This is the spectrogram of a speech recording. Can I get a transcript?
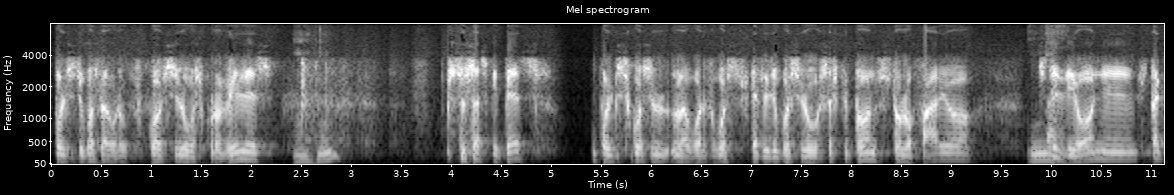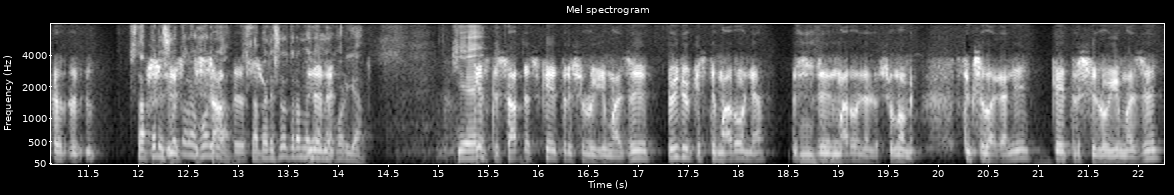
Πολιτιστικός Λαγορφικός Σύλλογος Κροβίλης, mm-hmm. στους ασκητές, ο Πολιτιστικός Λαγορφικός και Αθλητικός Σύλλογος Ασκητών, στο Λοφάριο, ναι. στη Διόνη, στα, στα περισσότερα χωριά, Σάπες. στα περισσότερα μεγάλα ναι, ναι. χωριά. Και... και στις Άπες και οι τρεις συλλογοί μαζί, το ίδιο και στη Μαρόνια, mm. Στην Μαρόνια, συγγνώμη, στην Ξελαγανή και οι τρεις συλλογοί μαζί,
